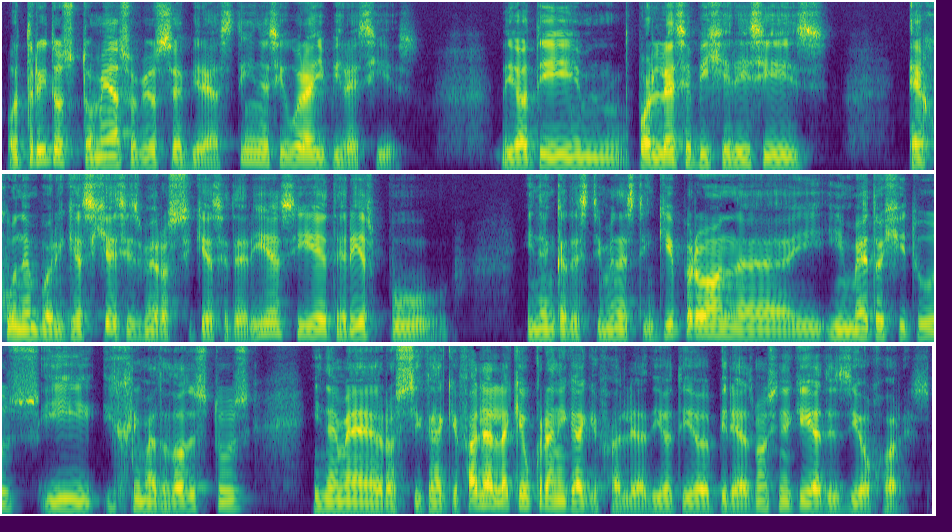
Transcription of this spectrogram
Ο τρίτος τομέας ο οποίος θα επηρεαστεί είναι σίγουρα οι υπηρεσίες. Διότι πολλές επιχειρήσεις έχουν εμπορικές σχέσεις με ρωσικές εταιρείες ή εταιρείες που είναι εγκατεστημένες στην Κύπρο, ε, οι μέτοχοι τους ή οι χρηματοδότες τους είναι με ρωσικά κεφάλαια αλλά και ουκρανικά κεφάλαια, διότι ο επηρεασμός είναι και για τις δύο χώρες.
